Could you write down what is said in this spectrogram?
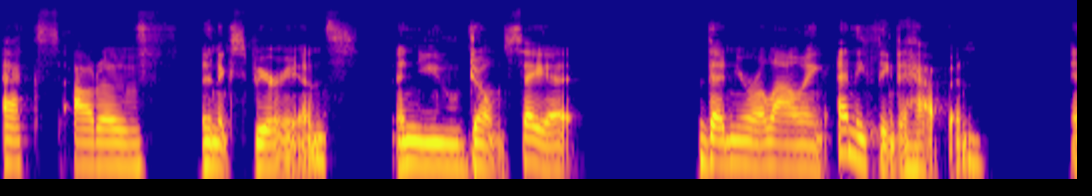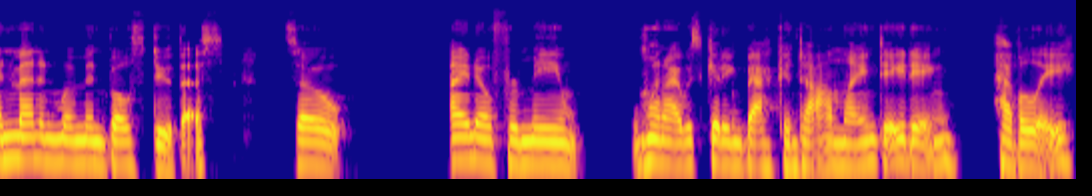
X out of an experience and you don't say it, then you're allowing anything to happen. And men and women both do this. So I know for me, when I was getting back into online dating heavily,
